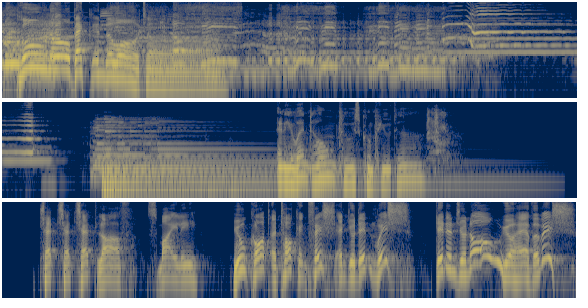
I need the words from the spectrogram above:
Bruno back in the water. And he went home to his computer. Chat, chat, chat, laugh, smiley. You caught a talking fish and you didn't wish? Didn't you know you have a wish?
